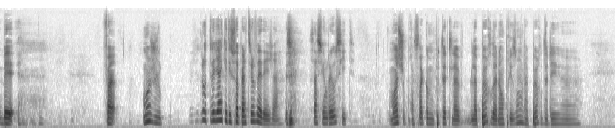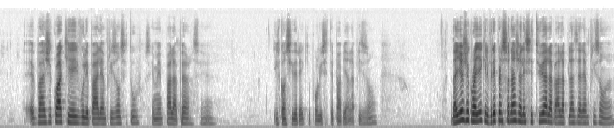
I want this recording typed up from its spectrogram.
Mais. Enfin, moi, je, Je trouve très bien que tu sois perturbé déjà. Ça, c'est une réussite. moi, je prends ça comme peut-être la, la peur d'aller en prison, la peur d'aller. euh, Eh ben, je crois qu'il ne voulait pas aller en prison, c'est tout. C'est même pas la peur. c'est- Il considérait que pour lui, c'était pas bien la prison. D'ailleurs, je croyais que le vrai personnage allait se tuer à la, place d'aller en prison. hein.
